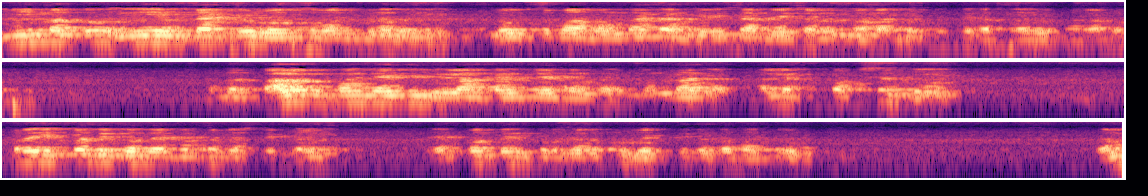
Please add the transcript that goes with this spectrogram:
ಈ ಮತ್ತು ಈ ಇಂಪ್ಯಾಕ್ಟ್ ಲೋಕಸಭಾ ಬಿಡೋದಿಲ್ಲ ಲೋಕಸಭಾ ಬಂದಾಗ ದೇಶ ದೇಶಾಭಿಮಾನ ಬರ್ತೈತಿ ರಾಷ್ಟ್ರಾಭಿಮಾನ ಬರ್ತೈತಿ. ಅಂದ್ರೆ ತಾಲೂಕು ಪಂಚಾಯತಿ, ಜಿಲ್ಲಾ ಪಂಚಾಯತ್ ಅಂತ ಬಂದಾಗ ಅಲ್ಲಿ ಪಕ್ಷದ್ದು ಬರೀ ಇಪ್ಪತ್ತು, ಇಪ್ಪತ್ತೈದು ಪರ್ಸೆಂಟ್ ಅಷ್ಟೇ ಕೆಲಸ ಎಪ್ಪತ್ತೈದು ಪರ್ಸೆಂಟ್ ವ್ಯಕ್ತಿಗತವಾಗಿ ಹೋಗ್ತದೆ ನಮ್ಮ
